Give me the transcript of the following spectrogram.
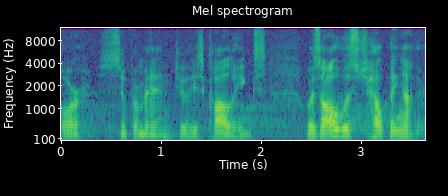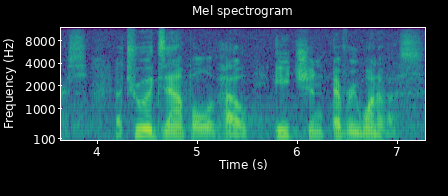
or Superman to his colleagues, was always helping others, a true example of how each and every one of us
